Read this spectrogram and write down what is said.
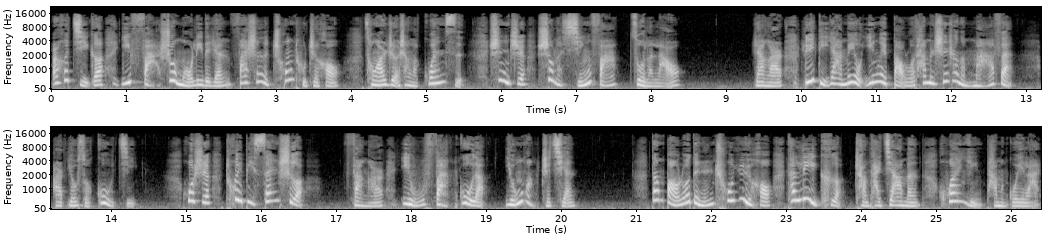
而和几个以法术牟利的人发生了冲突之后，从而惹上了官司，甚至受了刑罚，坐了牢。然而，吕底亚没有因为保罗他们身上的麻烦而有所顾忌，或是退避三舍，反而义无反顾的勇往直前。当保罗等人出狱后，他立刻敞开家门，欢迎他们归来。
